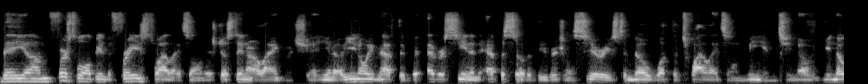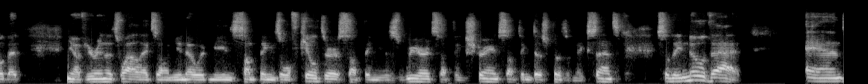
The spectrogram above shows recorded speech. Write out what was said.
they um, first of all, being the phrase Twilight Zone is just in our language. You know, you don't even have to ever seen an episode of the original series to know what the Twilight Zone means. You know, you know that, you know, if you're in the Twilight Zone, you know it means something's off kilter, something is weird, something strange, something just doesn't make sense. So they know that. And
